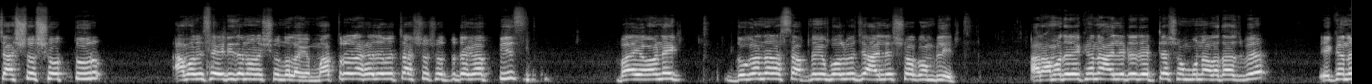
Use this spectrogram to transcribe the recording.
চারশো সত্তর। আমার কাছে এই ডিজাইন অনেক সুন্দর লাগে। মাত্র রাখা যাবে চারশো সত্তর টাকা পিস ভাই অনেক দোকানদার আছে আপনাকে বলবে যে আইলেট শো কমপ্লিট আর আমাদের এখানে আইলেটের রেটটা সম্পূর্ণ আলাদা আসবে। এখানে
